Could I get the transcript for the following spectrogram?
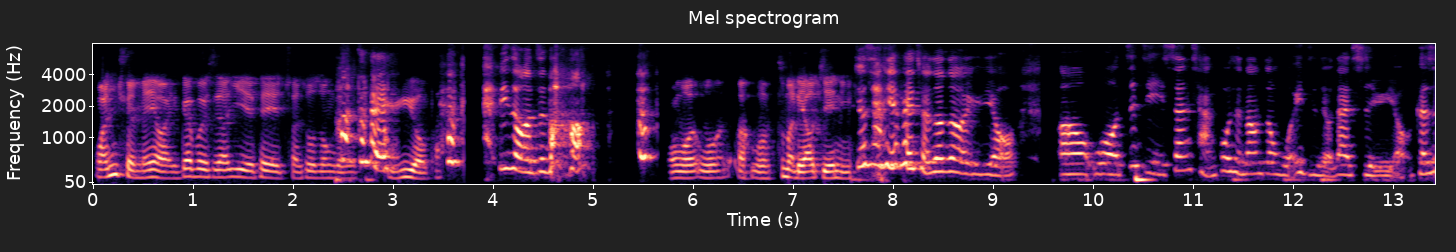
完全没有，你该不会是要叶配传说中的 鱼友吧？你怎么知道？我我呃，我这么了解你，就是叶配传说中的鱼油。呃，我自己生产过程当中，我一直有在吃鱼油。可是，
